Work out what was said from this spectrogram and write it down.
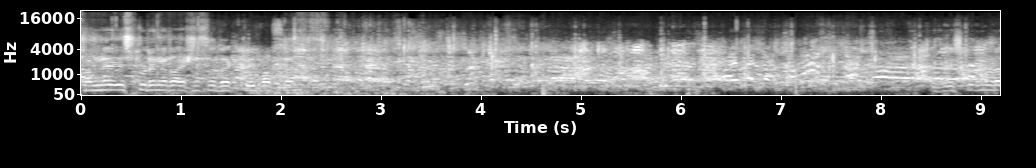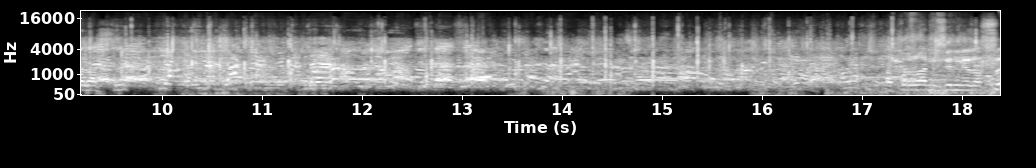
সামনে স্টুডেন্টরা এসেছে, দেখতেই পাচ্ছেন। ছাত্ররা মিছিল নিয়ে যাচ্ছে।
